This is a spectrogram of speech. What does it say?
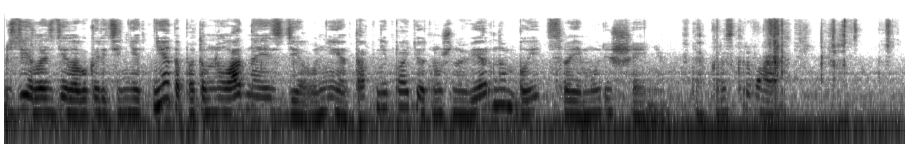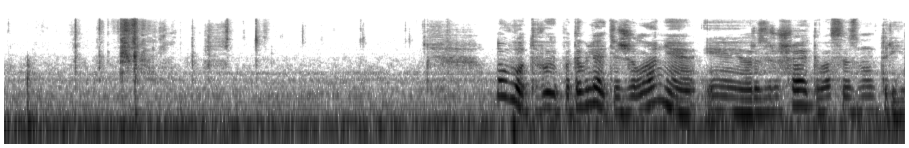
сделай, сделай, вы говорите нет, нет, а потом, ну ладно, я сделаю. Нет, так не пойдет. Нужно верно быть своему решению. Так, раскрываем. Вот, вы подавляете желание и разрушает вас изнутри.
